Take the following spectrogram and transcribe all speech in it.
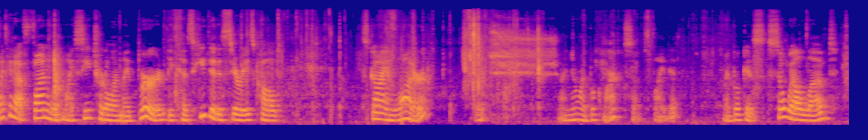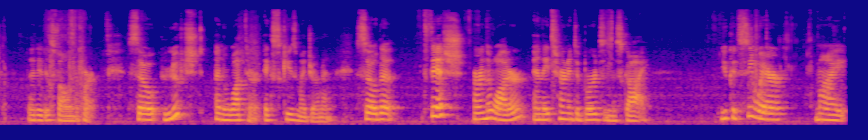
I could have fun with my sea turtle and my bird because he did a series called Sky and Water, which I know I bookmarked, so let's find it. My book is so well loved that it is falling apart. So, Luft and Water, excuse my German. So the fish are in the water and they turn into birds in the sky. You could see where my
